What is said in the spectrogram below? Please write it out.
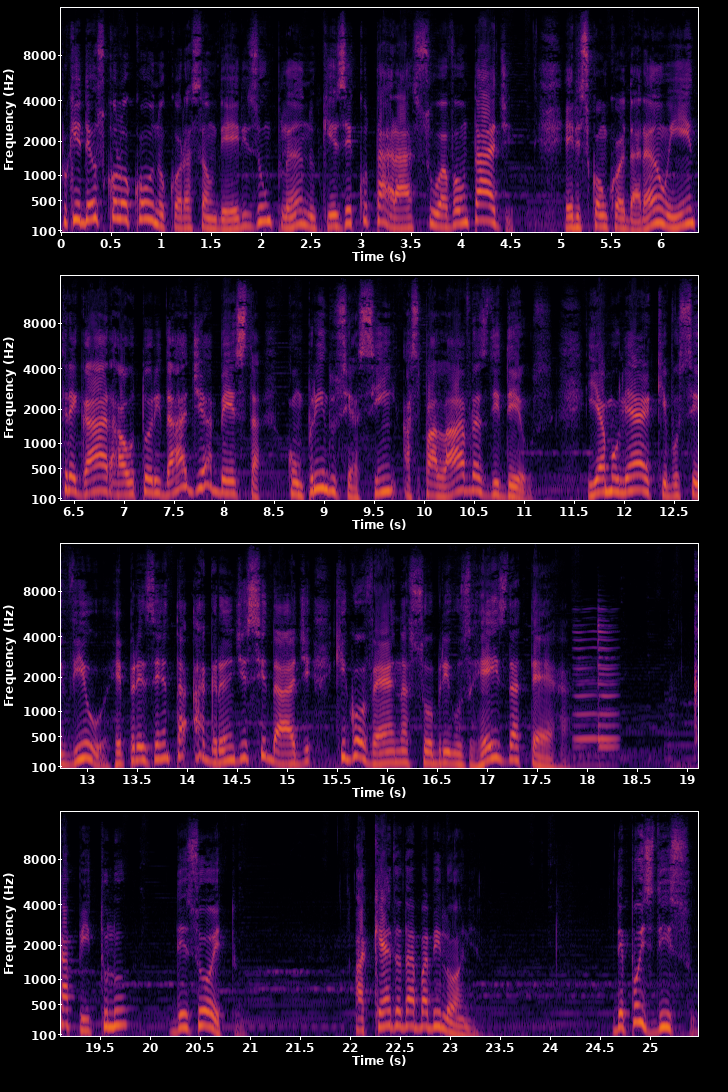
porque Deus colocou no coração deles um plano que executará sua vontade. Eles concordarão em entregar a autoridade à besta, cumprindo-se assim as palavras de Deus. E a mulher que você viu representa a grande cidade que governa sobre os reis da terra. Capítulo 18 A queda da Babilônia depois disso,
